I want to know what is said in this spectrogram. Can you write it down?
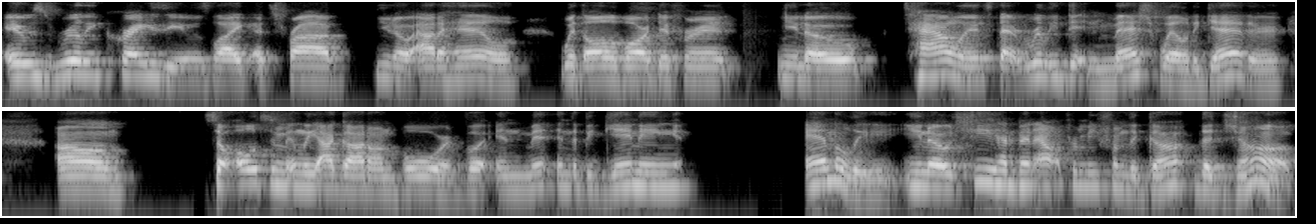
it was really crazy. It was like a tribe, you know, out of hell with all of our different, you know, talents that really didn't mesh well together. Um, so ultimately, I got on board. But in in the beginning, Emily, you know, she had been out for me from the gu- the jump,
